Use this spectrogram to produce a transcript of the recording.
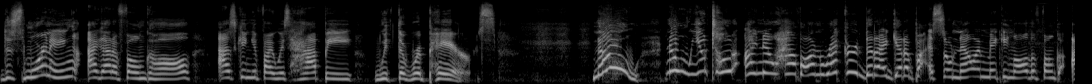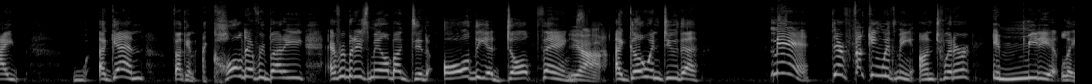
This morning, I got a phone call asking if I was happy with the repairs. No, no, you told. I now have on record that I get a. buy- So now I'm making all the phone. Call, I, again, fucking. I called everybody. Everybody's mailbox did all the adult things. Yeah. I go and do the. Meh, they're fucking with me on Twitter immediately.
